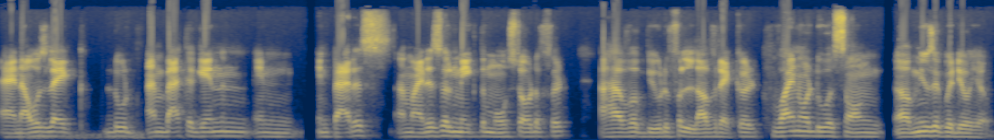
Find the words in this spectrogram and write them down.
And i was like dude i'm back again in in in paris. I might as well make the most out of it I have a beautiful love record. Why not do a song, uh, music video here?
